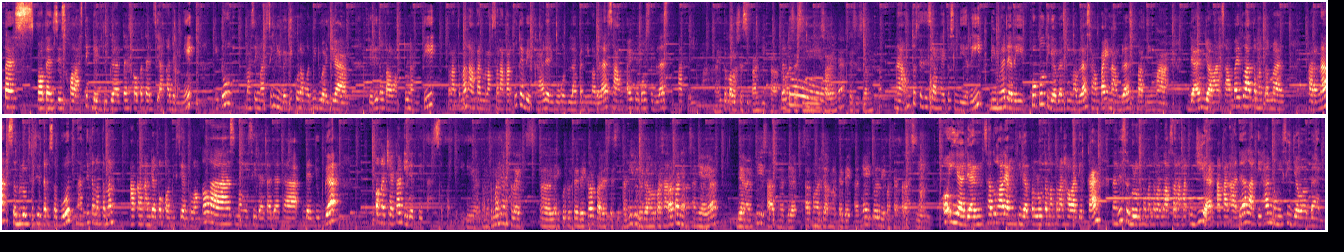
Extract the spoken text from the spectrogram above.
tes potensi skolastik dan juga tes kompetensi akademik itu masing-masing dibagi kurang lebih dua jam. Jadi total waktu nanti teman-teman akan melaksanakan UTBK dari pukul 8.15 sampai pukul 11.45. nah itu kalau sesi pagi kak kalau Betul. sesi sorenya sesi siang kak Nah, untuk sesi siangnya itu sendiri dimulai dari pukul 13.15 sampai 16.45 dan jangan sampai telat teman-teman. Karena sebelum sesi tersebut nanti teman-teman akan ada pengkondisian ruang kelas, mengisi data-data dan juga pengecekan identitas seperti itu. Iya, teman-teman yang selek eh, yang ikut UTBK pada sesi pagi juga jangan lupa sarapan ya Kasania ya, biar nanti saat ngerja saat mengerjakan UTBK-nya itu lebih konsentrasi. Oh iya, dan satu hal yang tidak perlu teman-teman khawatirkan, nanti sebelum teman-teman melaksanakan ujian akan ada latihan mengisi jawaban.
